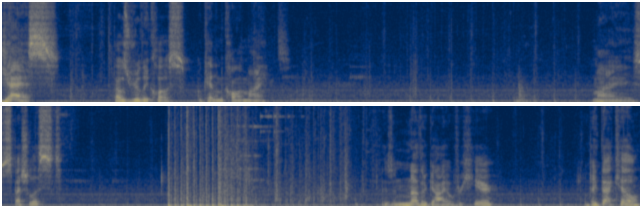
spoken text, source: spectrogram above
Yes! That was really close. Okay, let me call him my... My specialist. There's another guy over here. Don't take that kill.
